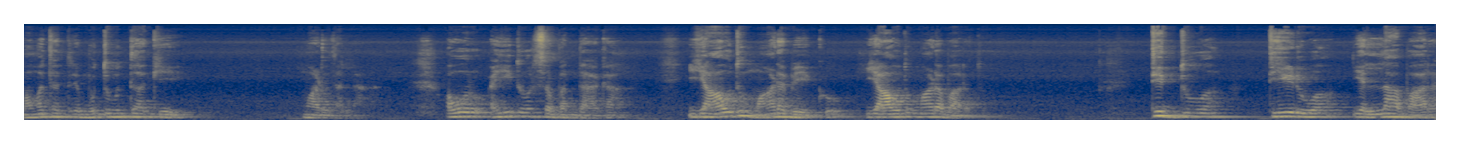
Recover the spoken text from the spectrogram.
ಮಮತೆ ಅಂದರೆ ಮುದ್ದು ಮುದ್ದಾಗಿ ಮಾಡೋದಲ್ಲ ಅವರು ಐದು ವರ್ಷ ಬಂದಾಗ ಯಾವುದು ಮಾಡಬೇಕು, ಯಾವುದು ಮಾಡಬಾರದು? ತಿದ್ದುವ, ತೀಡುವ ಎಲ್ಲ ಭಾರ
